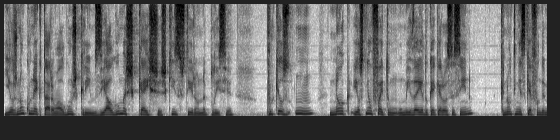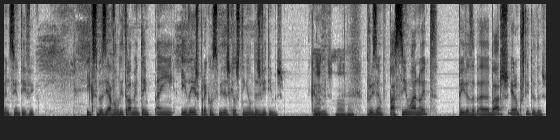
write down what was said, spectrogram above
e eles não conectaram alguns crimes e algumas queixas que existiram na polícia porque eles, um, não, eles tinham feito um- uma ideia do que é que era o assassino que não tinha sequer fundamento científico e que se baseavam literalmente em, em ideias pré-concebidas que eles tinham das vítimas. Acreditas? Por exemplo, pá, se iam à noite para ir a, a bares, eram prostitutas.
